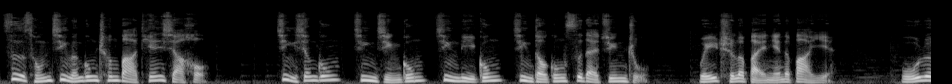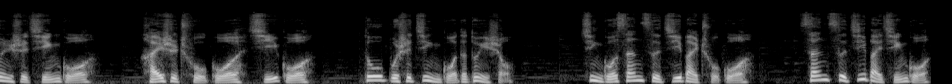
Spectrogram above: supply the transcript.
自从晋文公称霸天下后，晋襄公、晋景公、晋厉公、晋悼公四代君主维持了百年的霸业。无论是秦国还是楚国、齐国，都不是晋国的对手。晋国三次击败楚国，三次击败秦国，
